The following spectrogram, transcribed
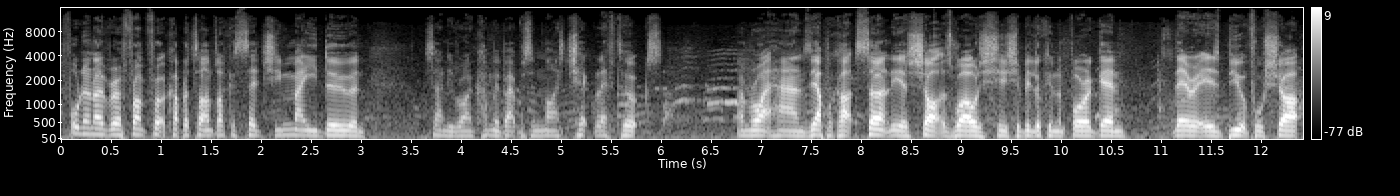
falling over her front foot a couple of times, like I said, she may do. And Sandy Ryan coming back with some nice check left hooks and right hands. The uppercut certainly a shot as well. She should be looking for again. There it is, beautiful shot.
